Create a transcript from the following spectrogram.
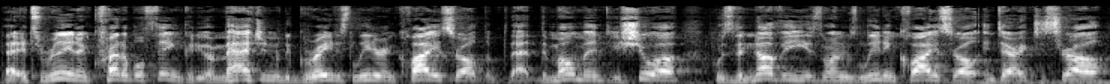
that it's really an incredible thing. Could you imagine the greatest leader in Klal Yisrael at the moment, Yeshua, who's the Navi, he's the one who's leading Klal Yisrael into Eretz Yisrael,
